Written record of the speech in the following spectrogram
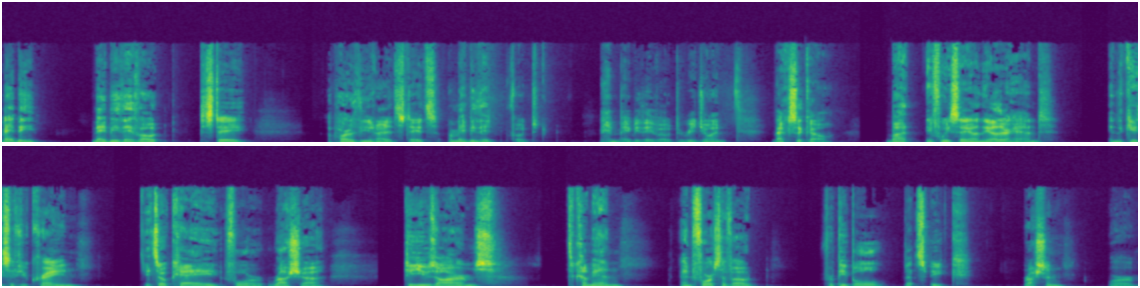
maybe. Maybe they vote to stay a part of the United States, or maybe they vote and maybe they vote to rejoin Mexico. But if we say, on the other hand, in the case of Ukraine, it's okay for Russia to use arms to come in and force a vote for people that speak Russian or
